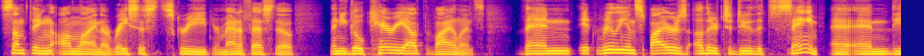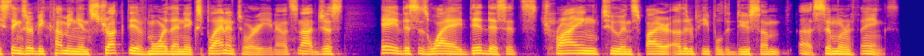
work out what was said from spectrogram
something online, a racist screed, your manifesto, then you go carry out the violence. Then it really inspires other to do the same. And, and these things are becoming instructive more than explanatory. You know, it's not just, hey, this is why I did this. It's trying to inspire other people to do some uh, similar things.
